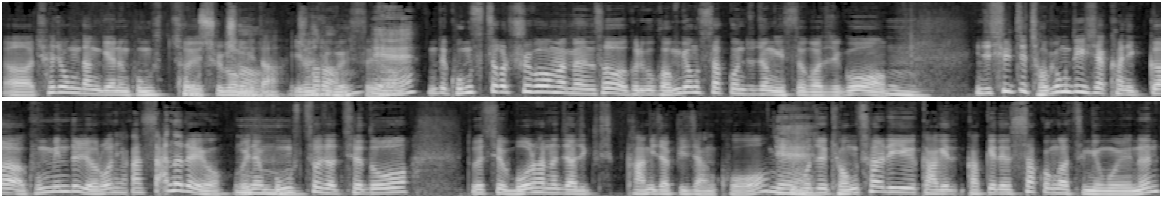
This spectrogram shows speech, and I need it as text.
어, 최종 단계는 공수처의 공수처 출범이다 이런 식으로. 했어요. 예. 근데 공수처가 출범하면서 그리고 검경 수사권 조정이 있어가지고 음. 이제 실제 적용되기 시작하니까 국민들 여론이 약간 싸늘해요. 왜냐하면 음. 공수처 자체도 도대체 뭘 하는지 아직 감이 잡히지 않고 예. 두 번째 경찰이 가게, 갖게 된 수사권 같은 경우에는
